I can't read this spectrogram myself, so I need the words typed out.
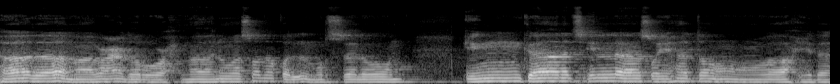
هذا ما وعد الرحمن وصدق المرسلون إن كانت إلا صيحة واحدة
